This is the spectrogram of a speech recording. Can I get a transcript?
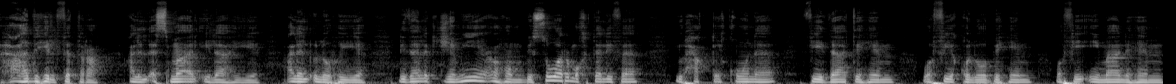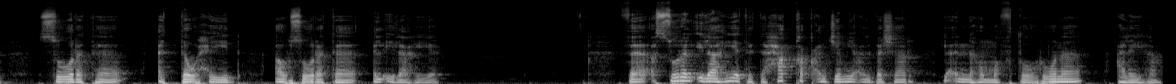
هذه الفطرة على الأسماء الإلهية على الألوهية. لذلك جميعهم بصور مختلفة يحققون في ذاتهم وفي قلوبهم وفي إيمانهم صوره التوحيد أو صوره الإلهية. فالصوره الإلهية تتحقق عن جميع البشر لأنهم مفطورون عليها.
